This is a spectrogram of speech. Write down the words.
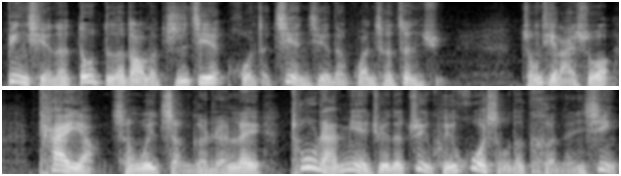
并且呢，都得到了直接或者间接的观测证据。总体来说，太阳成为整个人类突然灭绝的罪魁祸首的可能性，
